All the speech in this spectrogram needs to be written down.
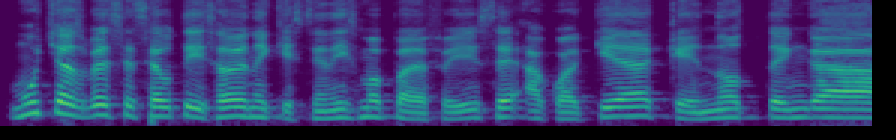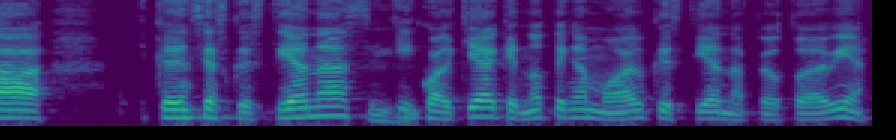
Muchas veces se ha utilizado en el cristianismo para referirse a cualquiera que no tenga creencias cristianas y cualquiera que no tenga moral cristiana, pero todavía.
